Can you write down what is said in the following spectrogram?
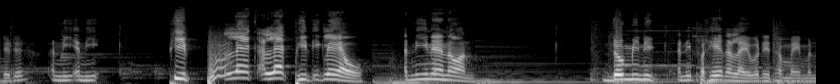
เดี๋ยวเดี๋ยวอันนี้ อันนี้ ผิด อันแรก อันแรกผิดอีกแล้ว อันนี้แน่นอน โดมินิก อันนี้ประเทศอะไรวะเนี่ยทำไมมัน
